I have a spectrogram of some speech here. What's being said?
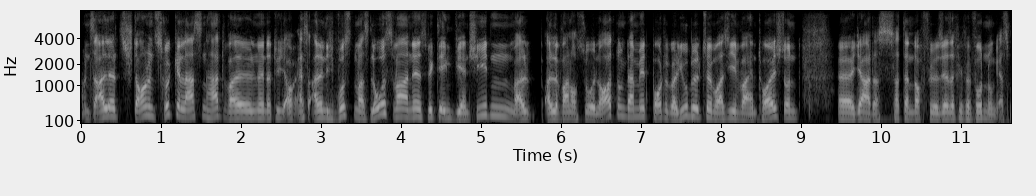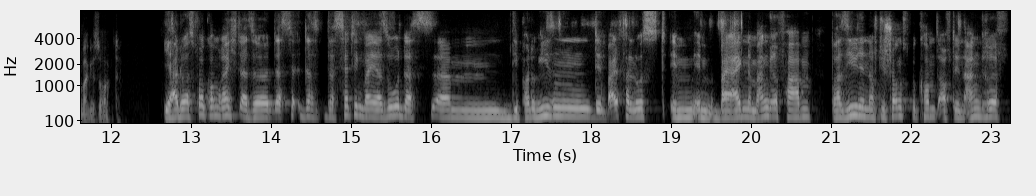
uns alle staunend zurückgelassen hat, weil ne, natürlich auch erst alle nicht wussten, was los war. Ne? Es wirkte irgendwie entschieden, alle, alle waren auch so in Ordnung damit. Portugal jubelte, Brasilien war enttäuscht und äh, ja, das hat dann doch für sehr, sehr viel Verwunderung erstmal gesorgt. Ja, du hast vollkommen recht. Also das, das, das Setting war ja so, dass ähm, die Portugiesen den Ballverlust im, im, bei eigenem Angriff haben, Brasilien noch die Chance bekommt auf den Angriff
